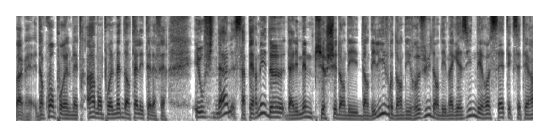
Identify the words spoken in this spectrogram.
Ouais, mais dans quoi on pourrait le mettre? Ah, bon, on pourrait le mettre dans telle et telle affaire. Et au final, ça permet de d'aller même piocher dans des dans des livres, dans des revues, dans des magazines, des recettes, etc.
